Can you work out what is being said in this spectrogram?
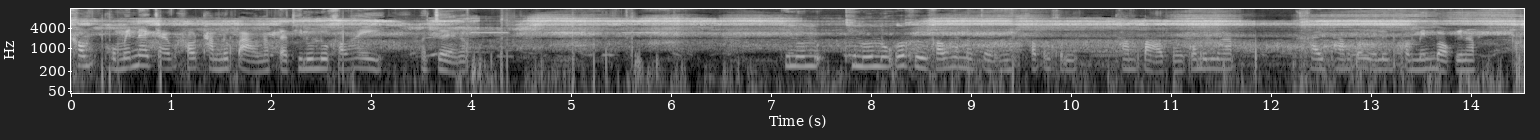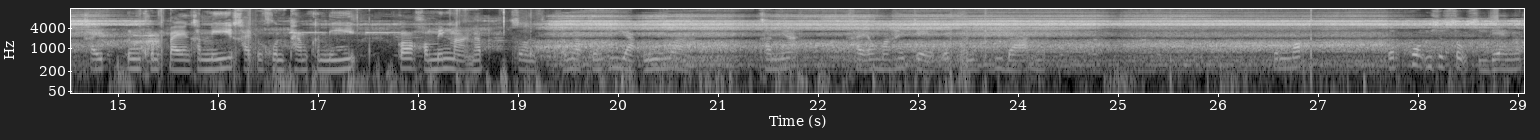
เขาผมไม่แน่ใจว่าเขาทำหรือเปล่านะแต่ที่รู้ๆเขาให้มาแจกนะที่รู้ๆที่รู้ๆก็คือเขาให้มาแจกนะเขาเป็นคนทำเปล่าผมก็ไม่รู้นะ ใครทำก็อย่าลืมคอมเมนต์บอกด้วยนะครับ ใครเป็นคนแปลงคันนี้ ใครเป็นคนทำคันนี้ ก็คอมเมนต์มานะครับ ส่วนสำหรับคนที่อยากรู้ว่าคันนี้ใครเอามาให้แจกก็คือพี่บาสนะครับเป็นรถรถพวกอิซูซุสีแดงนะ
